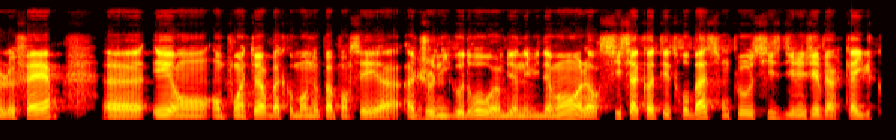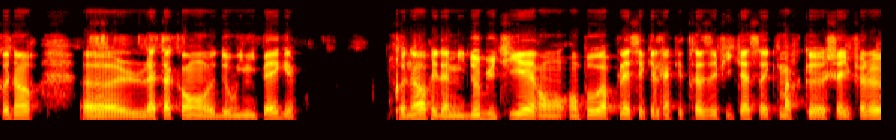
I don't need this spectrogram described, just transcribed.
le faire. Et en, en pointeur bah, comment ne pas penser à, à Johnny Gaudreau hein, bien évidemment. Alors si sa cote est trop basse on peut aussi se diriger vers Kyle Connor l'attaquant de Winnipeg. Connor, il a mis deux buts hier en, en power play. C'est quelqu'un qui est très efficace avec Marc Scheifele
